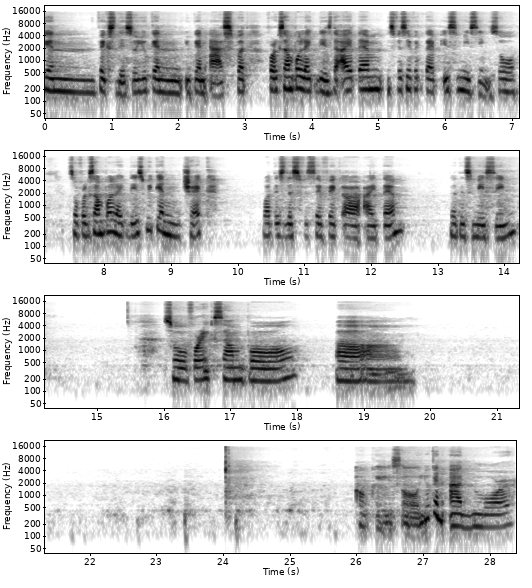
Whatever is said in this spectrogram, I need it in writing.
can fix this. So you can you can ask. But for example, like this, the item specific type is missing. So so for example, like this, we can check what is the specific uh, item that is missing. So for example, um, Okay, so you can add more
